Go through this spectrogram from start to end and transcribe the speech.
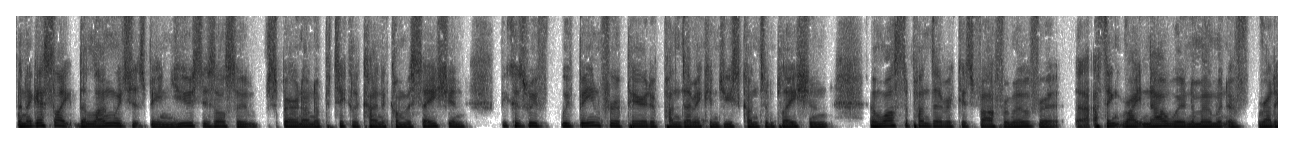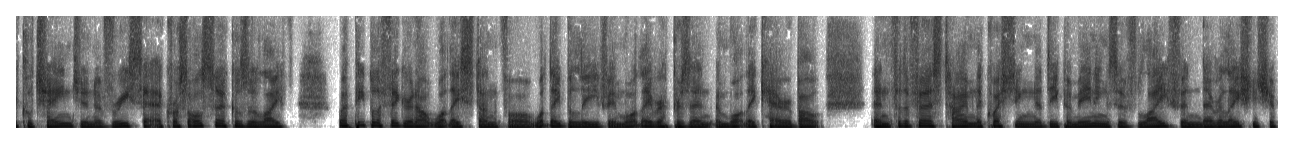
and I guess like the language that's being used is also spurring on a particular kind of conversation because we've we've been through a period of pandemic induced contemplation. And whilst the pandemic is far from over, uh, I think right now we're in a moment of radical change and of reset across all circles of life where people are figuring out what they stand for, what they believe in, what they represent, and what they care about. And for the first time, they're questioning the deeper meanings of life and their relationship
